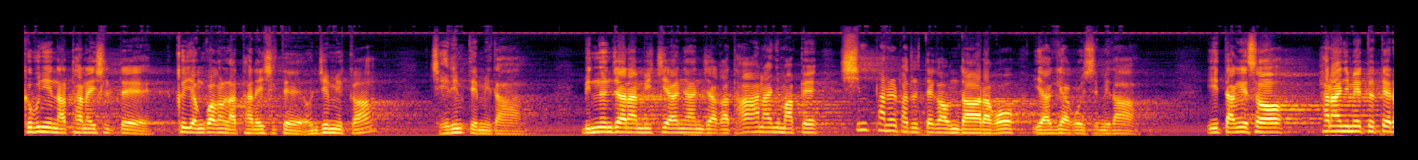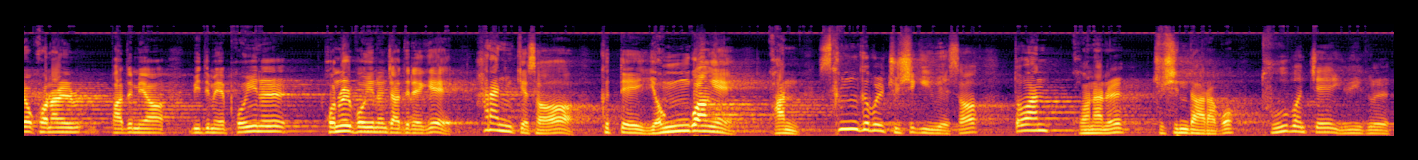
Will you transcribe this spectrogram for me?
그분이 나타내실 때 그 영광을 나타내실 때 언제입니까? 재림 때입니다. 믿는 자나 믿지 아니한 자가 다 하나님 앞에 심판을 받을 때가 온다라고 이야기하고 있습니다. 이 땅에서 하나님의 뜻대로 고난을 받으며 믿음의 보인을 본을 보이는 자들에게 하나님께서 그때 영광의 관 상급을 주시기 위해서 또한 고난을 주신다라고 두 번째 유익을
